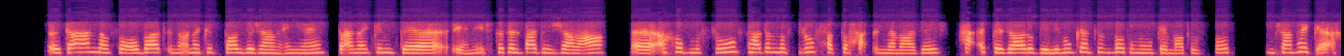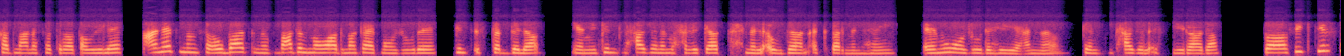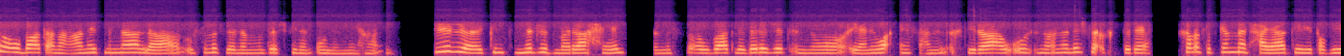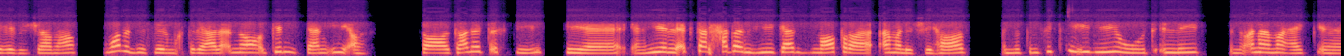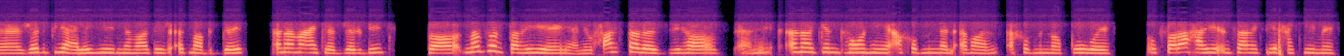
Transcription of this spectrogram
كان عندنا صعوبات إنه أنا كنت طالبة جامعية فأنا كنت آه، يعني اشتغل بعد الجامعة آه، أخذ مصروف هذا المصروف حطه حق النماذج حق التجارب اللي ممكن تزبط وممكن ما تزبط. مشان هيك أخذ معنا فترة طويلة. عانيت من صعوبات إنه بعض المواد ما كانت موجودة كنت أستبدلها. يعني كنت بحاجة لمحركات تحمل أوزان أكبر من هي. إيه، مو موجودة هي عندنا. كنت بحاجة لإستيرادها. ففي كتير صعوبات أنا عانيت منها لوصلت لنموذج فينا نقول النهائي. كثير كنت مر بمراحل من الصعوبات لدرجة إنه يعني وقف عن الاختراع وأقول إنه أنا ليش لا أخترع؟ خلص بكمل حياتي طبيعي بالجامعة. ما بدي أصير مخترعة لأنه كنت يعني إيقظ فكانت أختي هي يعني هي اللي أكثر حدا اللي هي كانت ناطرة أمل الجهاز إنه تمسكي إيدي وتقلي إنه أنا معك آه، جربي علي النماذج قد ما بدك. أنا معك لتجربي. فنظرتها هي يعني وحاسة للجهاز. يعني أنا كنت هون هي أخذ منها الأمل أخذ منها القوة. وبصراحة هي إنسانة كثير حكيمة.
